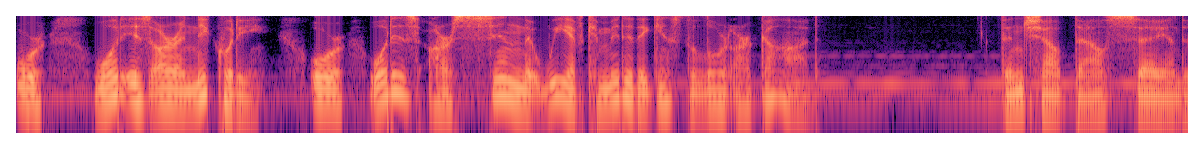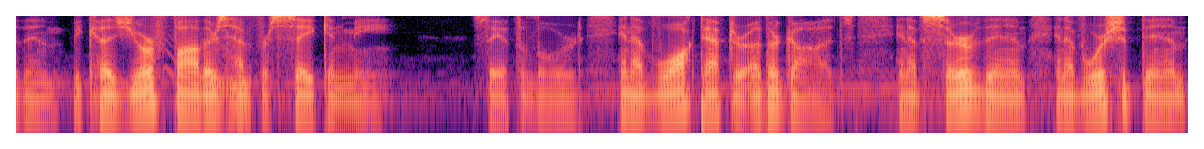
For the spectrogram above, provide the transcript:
Or what is our iniquity? Or what is our sin that we have committed against the Lord our God? Then shalt thou say unto them, Because your fathers have forsaken me, saith the Lord, and have walked after other gods, and have served them, and have worshipped them,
